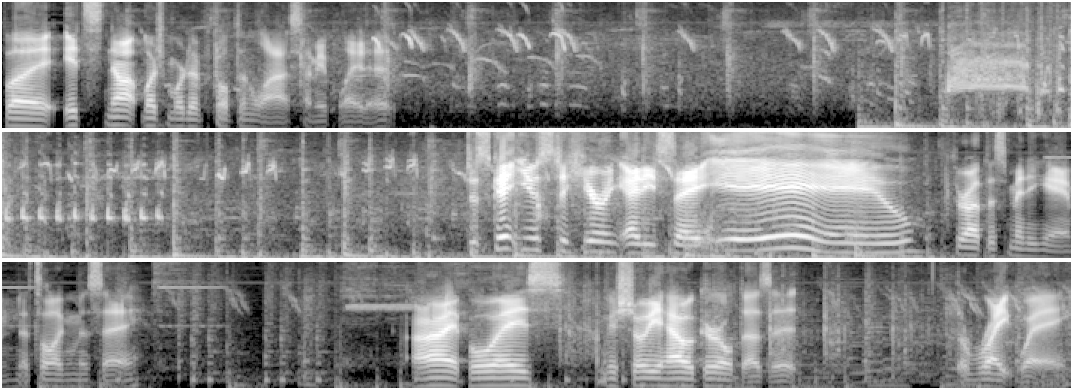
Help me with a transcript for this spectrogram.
But it's not much more difficult than the last time you played it. Just get used to hearing Eddy say, ew, throughout this minigame. That's all I'm going to say. Alright, boys. I'm going to show you how a girl does it. The right way.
